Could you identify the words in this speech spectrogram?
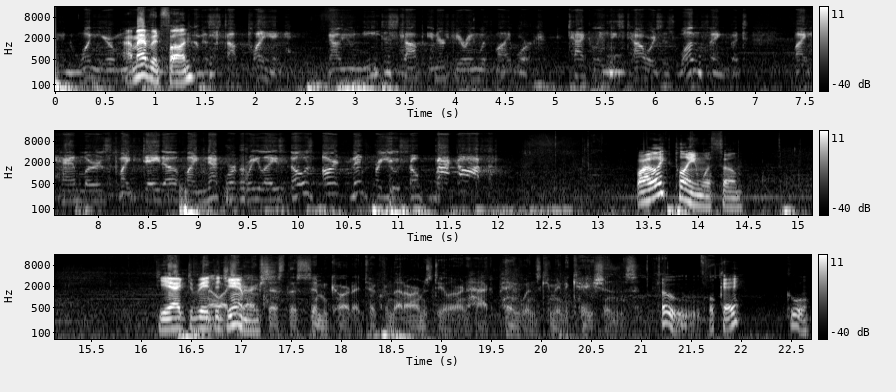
And one year more, I'm having fun. gonna stop playing. Now you need to stop interfering with my work. Tackling these towers is one thing, but my handlers, my data, my network relays, those aren't meant for you, so back off! But I like playing with them. Deactivate Now the I can access the SIM card I took from that arms dealer and hack Penguin's communications. Oh, okay. Cool.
